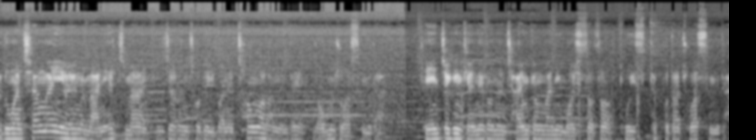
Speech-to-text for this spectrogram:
그동안 치앙마이 여행을 많이 했지만 이 절은 저도 이번에 처음 와봤는데 너무 좋았습니다. 개인적인 견해로는 자연경관이 멋있어서 도이 스텝보다 좋았습니다.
